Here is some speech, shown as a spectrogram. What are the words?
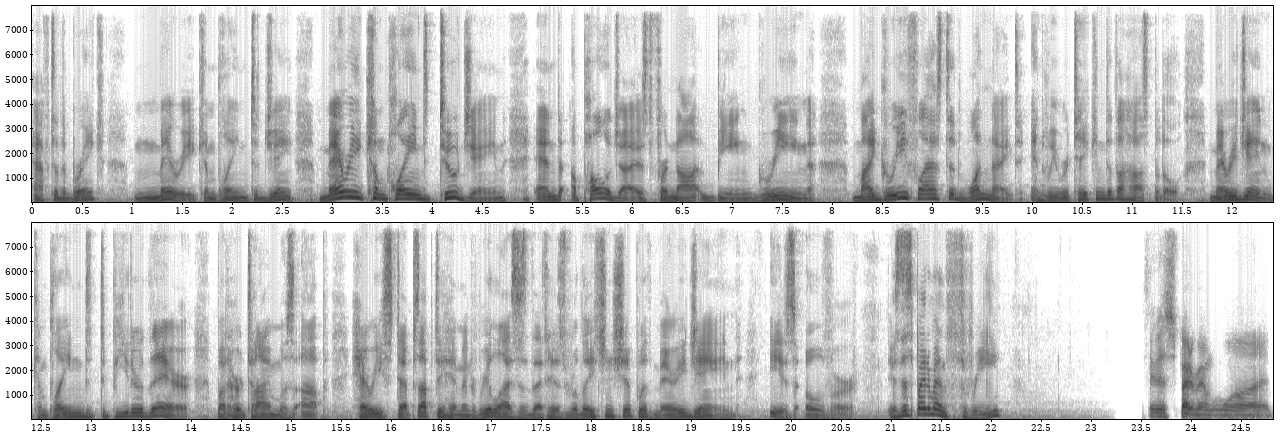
After the break, Mary complained to Jane. Mary complained to Jane and apologized for not being green. My grief lasted one night, and we were taken to the hospital. Mary Jane complained to Peter there, but her time was up. Harry steps up to him and realizes that his relationship with Mary Jane is over. Is this Spider Man 3? I think this is Spider-Man One.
